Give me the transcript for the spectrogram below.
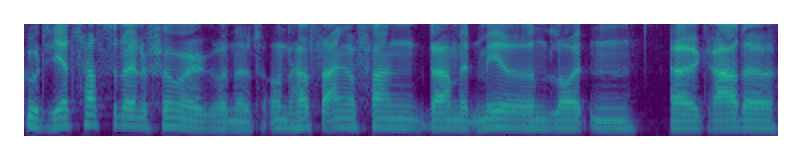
Gut, jetzt hast du deine Firma gegründet und hast angefangen, da mit mehreren Leuten, äh, gerade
